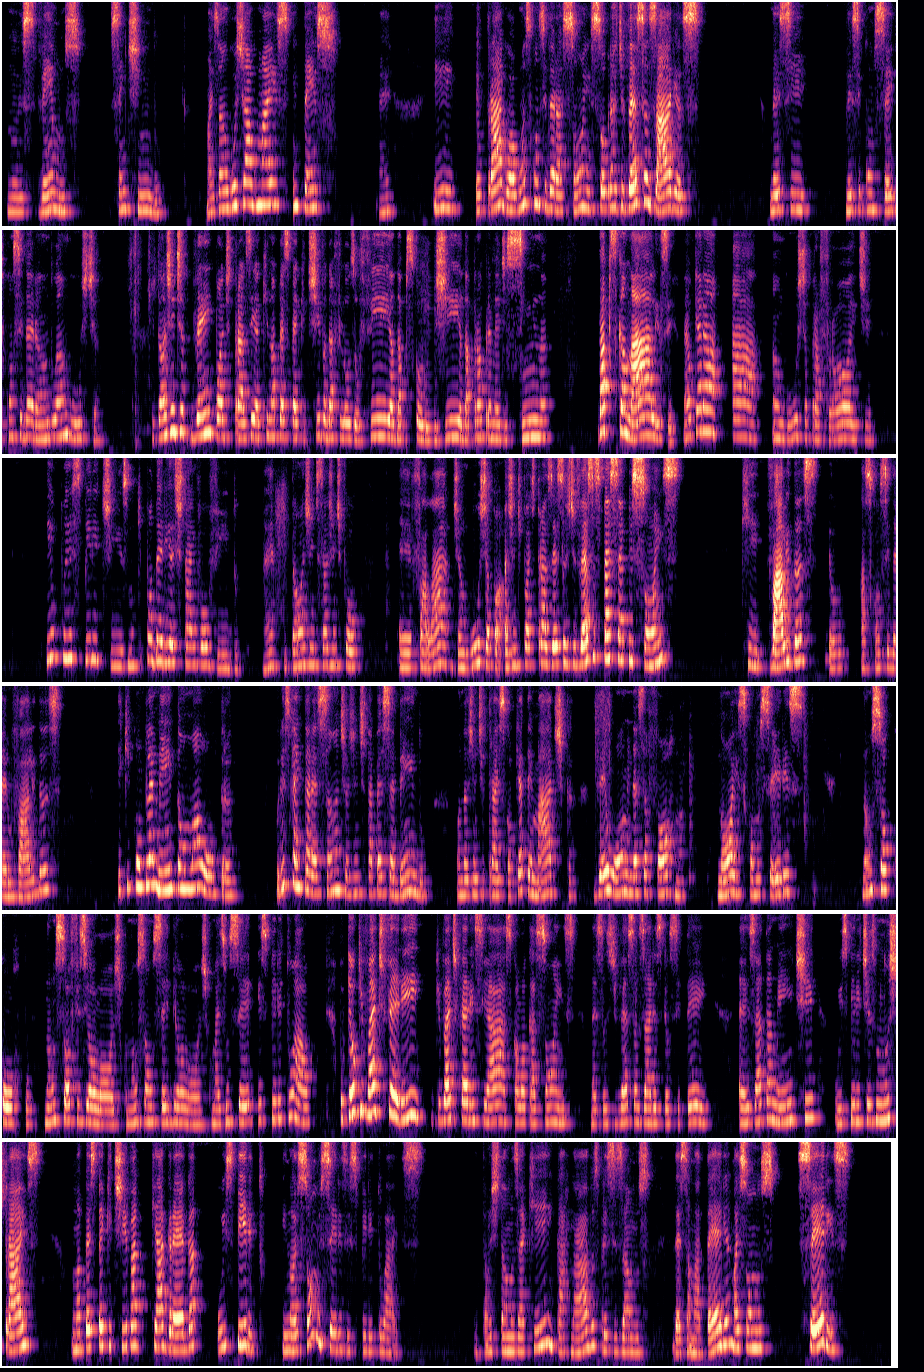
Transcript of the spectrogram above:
nos vemos sentindo, mas a angústia é algo mais intenso. Né? E eu trago algumas considerações sobre as diversas áreas nesse, nesse conceito, considerando a angústia. Então, a gente vem, pode trazer aqui na perspectiva da filosofia, da psicologia, da própria medicina, da psicanálise, né? o que era a angústia para Freud, e o espiritismo que poderia estar envolvido, né? Então a gente, se a gente for é, falar de angústia, a gente pode trazer essas diversas percepções que válidas, eu as considero válidas, e que complementam uma a outra. Por isso que é interessante a gente estar tá percebendo, quando a gente traz qualquer temática, ver o homem dessa forma, nós, como seres, não só corpo, não só fisiológico, não só um ser biológico, mas um ser espiritual. Porque o que vai diferir, o que vai diferenciar as colocações nessas diversas áreas que eu citei, é exatamente o Espiritismo nos traz uma perspectiva que agrega o espírito, e nós somos seres espirituais. Então, estamos aqui encarnados, precisamos dessa matéria, mas somos seres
